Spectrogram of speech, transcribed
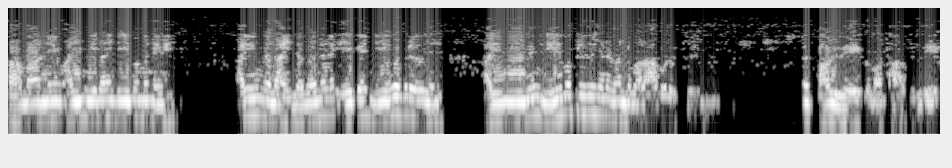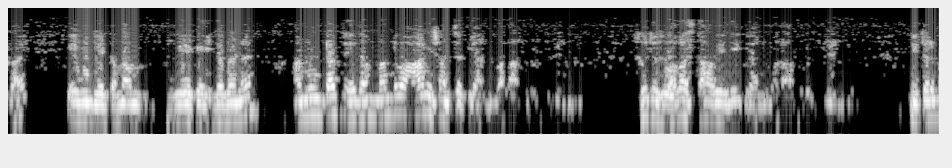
සාමාන්‍යයෙන් අයින් වෙලා ඉඳීමම නෙවෙයි. අයින් වෙලා ඉඳගෙන ඒකේ නියම ප්‍රයෝජන. අයින් වීමෙන් නියම ප්‍රයෝජන ගන්න බලාපොරොත්තු වෙනවා. ඒ පරිවේක වතාවු ඒකයි. ඒ විදිහේ තමම් විවේකයේ ඉඳගෙන අනුන්ටත් ඒ සම්බන්ධව ආනිසංස කියන්න බලාපොරොත්තු වෙනවා. සුදුසු අවස්ථාවේදී කියන්න බලාපොරොත්තු වෙනවා. නිතරම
